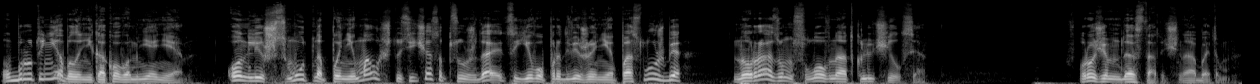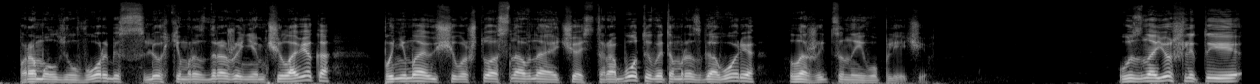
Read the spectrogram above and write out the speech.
У Бруты не было никакого мнения. Он лишь смутно понимал, что сейчас обсуждается его продвижение по службе, но разум словно отключился. Впрочем, достаточно об этом, — промолвил Ворбис с легким раздражением человека, понимающего, что основная часть работы в этом разговоре ложится на его плечи. Узнаешь ли ты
